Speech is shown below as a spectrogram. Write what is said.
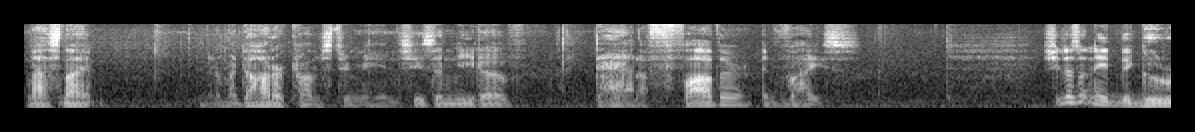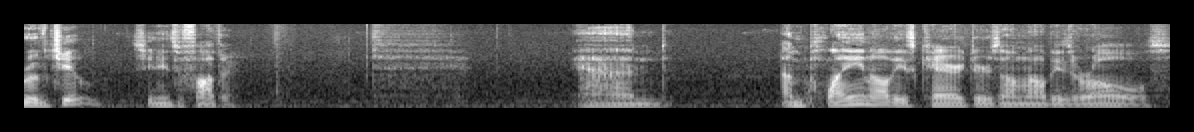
Last night, you know, my daughter comes to me and she's in need of dad, a father advice. She doesn't need the guru of chill, she needs a father. And I'm playing all these characters on all these roles,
